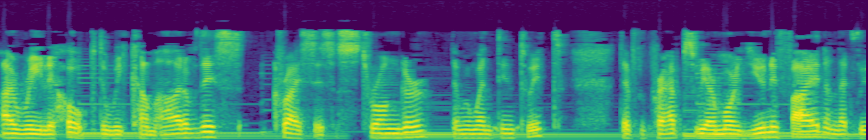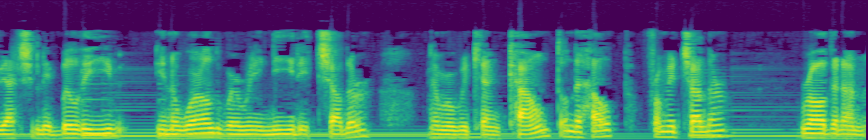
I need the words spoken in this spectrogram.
I really hope that we come out of this crisis stronger than we went into it. That perhaps we are more unified and that we actually believe in a world where we need each other and where we can count on the help from each other rather than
